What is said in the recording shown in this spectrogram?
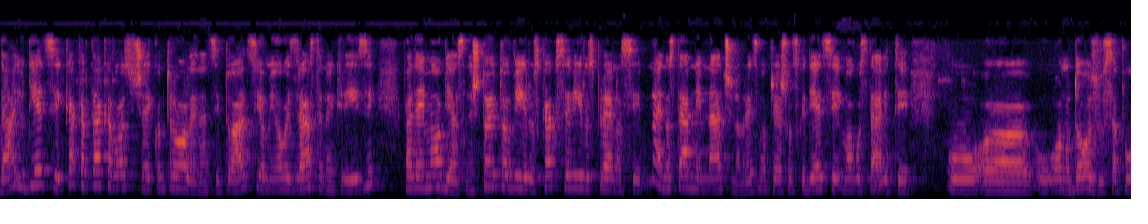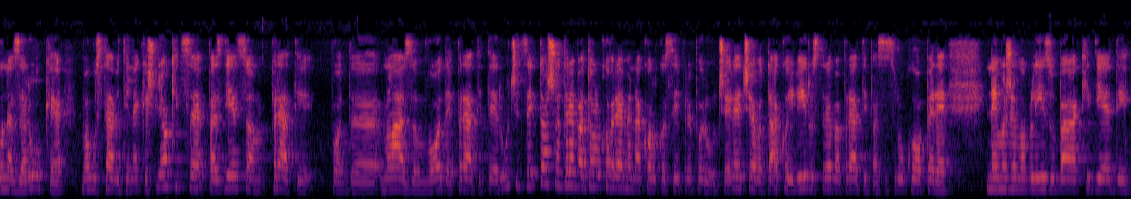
daju djeci kakav takav osjećaj kontrole nad situacijom i ovoj zdravstvenoj krizi, pa da im objasne što je to virus, kako se virus prenosi, najjednostavnijim načinom, recimo preškolskoj djeci mogu staviti u, u onu dozu sapuna za ruke, mogu staviti neke šljokice, pa s djecom prati pod e, mlazom vode prati te ručice i točno treba toliko vremena koliko se i preporuče. Reći evo tako i virus treba prati pa se s ruku opere, ne možemo blizu baki, djedi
